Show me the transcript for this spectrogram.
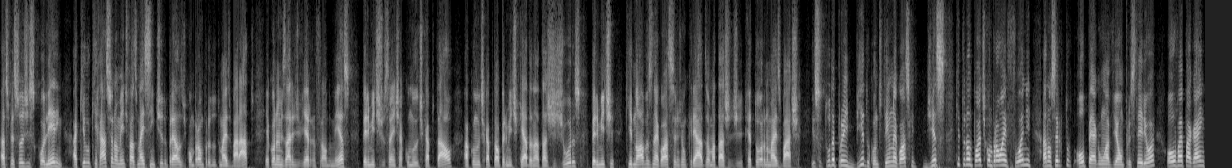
as pessoas de escolherem aquilo que racionalmente faz mais sentido para elas de comprar um produto mais barato, economizar dinheiro no final do mês, permite justamente acúmulo de capital, acúmulo de capital permite queda na taxa de juros, permite que novos negócios sejam criados a uma taxa de retorno mais baixa. Isso tudo é proibido quando tem um negócio que diz que tu não pode comprar um iPhone a não ser que tu ou pega um avião para o exterior ou vai pagar em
